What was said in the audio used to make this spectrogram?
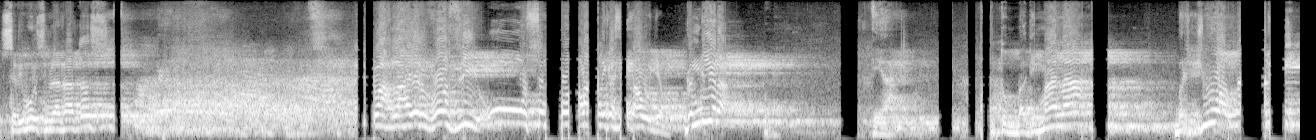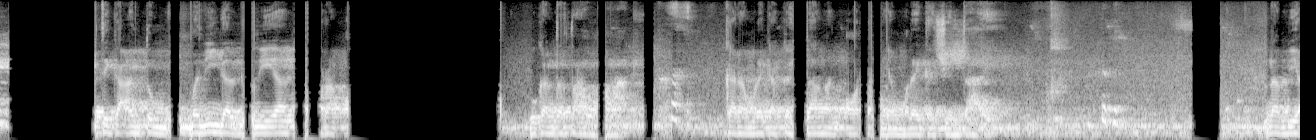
1900 Telah lahir Rozi Oh semua dikasih tahu jam Gembira Ya Antum bagaimana Berjuang nanti Ketika antum meninggal dunia Orang Bukan tertawa lagi Karena mereka kehilangan orang yang mereka cintai Nabi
